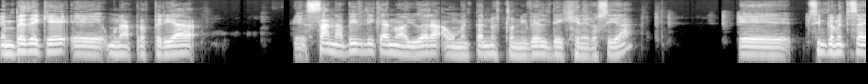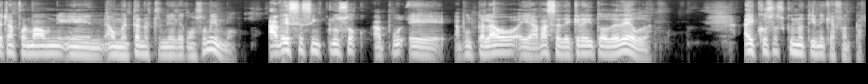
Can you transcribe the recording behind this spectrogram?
En vez de que eh, una prosperidad sana, bíblica, nos ayudara a aumentar nuestro nivel de generosidad, simplemente se haya transformado en- en aumentar nuestro nivel de consumismo. A veces incluso apu- apuntalado a base de crédito o de deuda. Hay cosas que uno tiene que afrontar.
